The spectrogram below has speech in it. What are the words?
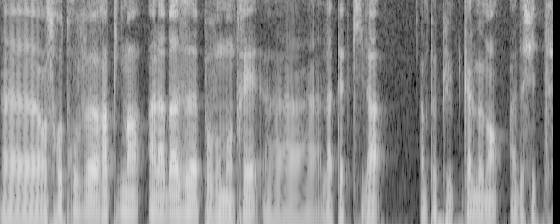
Euh, on se retrouve rapidement à la base pour vous montrer euh, la tête qu'il a un peu plus calmement. A de suite.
